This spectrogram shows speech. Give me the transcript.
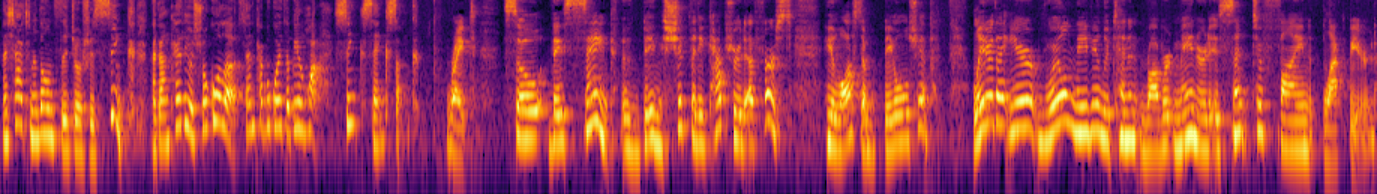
那下沉的动词就是 sink。那刚刚 Katie 有说过了，三态不规则变化，sink，sank，sunk。Right. So they sank the big ship that he captured at first. He lost a big old ship. Later that year, Royal Navy Lieutenant Robert Maynard is sent to find Blackbeard.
